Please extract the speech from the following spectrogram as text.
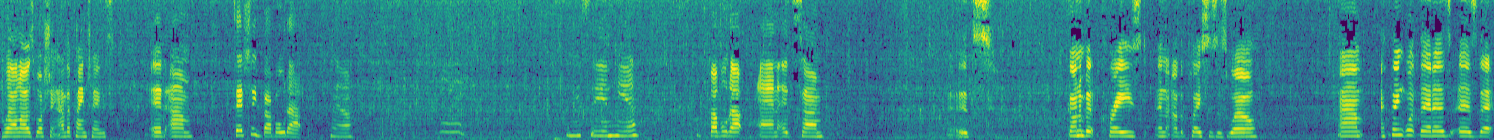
while I was washing other paintings. It um it's actually bubbled up. Now can you see in here? It's bubbled up and it's um it's gone a bit crazed in other places as well. Um I think what that is is that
